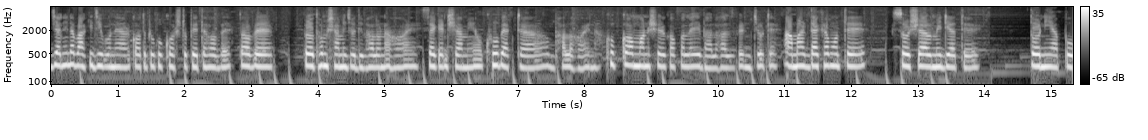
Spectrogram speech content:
জানি না বাকি জীবনে আর কতটুকু কষ্ট পেতে হবে। তবে প্রথম স্বামী যদি ভালো না হয় সেকেন্ড স্বামীও খুব একটা ভালো হয় না। খুব কম মানুষের কপালেই ভালো হাজবেন্ড জোটে। আমার দেখা মতে সোশ্যাল মিডিয়াতে তনি আপু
